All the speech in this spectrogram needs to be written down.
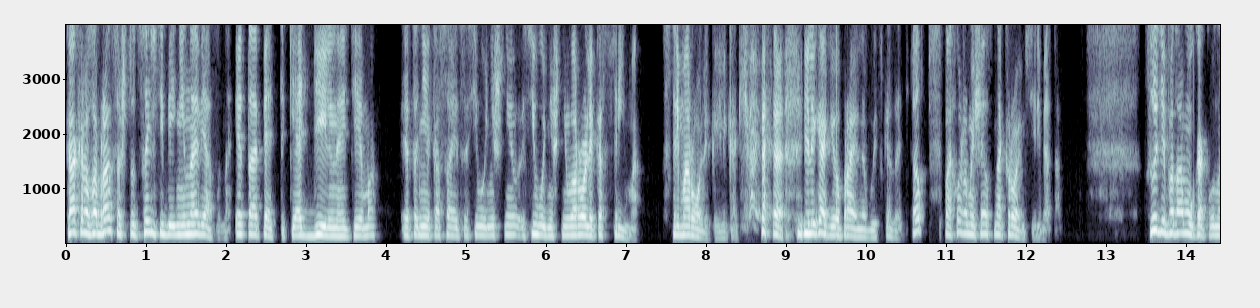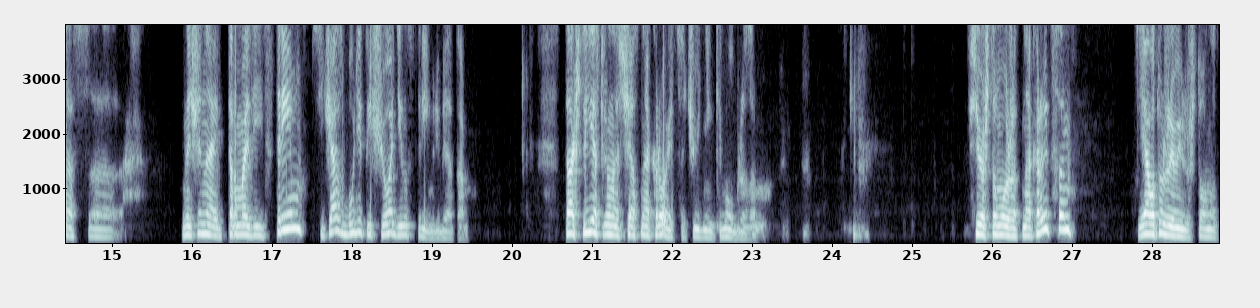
Как разобраться, что цель тебе не навязана? Это опять-таки отдельная тема. Это не касается сегодняшнего, сегодняшнего ролика стрима. Стриморолика, или как, или как его правильно будет сказать. Опс, похоже, мы сейчас накроемся, ребята. Судя по тому, как у нас э, начинает тормозить стрим, сейчас будет еще один стрим, ребята. Так что если у нас сейчас накроется чудненьким образом все, что может накрыться, я вот уже вижу, что оно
